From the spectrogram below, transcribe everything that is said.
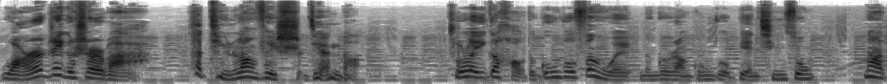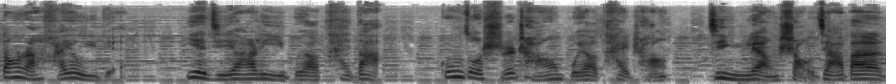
玩这个事儿吧，它挺浪费时间的。除了一个好的工作氛围能够让工作变轻松，那当然还有一点，业绩压力不要太大。工作时长不要太长，尽量少加班。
